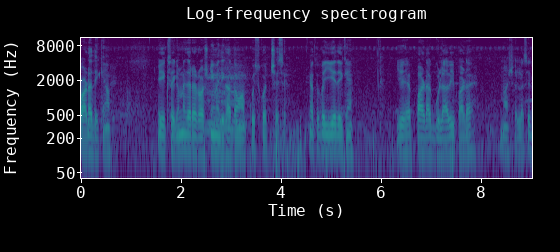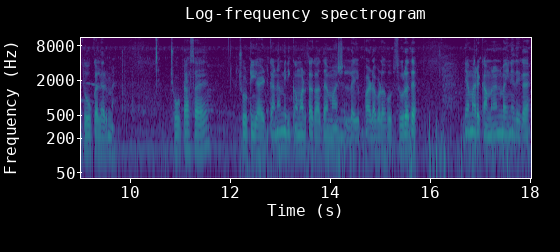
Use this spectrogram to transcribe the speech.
पाड़ा देखें आप। एक सेकंड में ज़रा रोशनी में दिखाता हूँ आपको इसको अच्छे से। या तो भाई ये देखें, ये है पाड़ा, गुलाबी पाड़ा है, माशाल्लाह से दो कलर में। छोटा सा है, छोटी हाइट का ना, मेरी कमर तक आता है, माशाल्लाह, ये पाड़ा बड़ा खूबसूरत है। ये हमारे कामरान भाई ने देखा है,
